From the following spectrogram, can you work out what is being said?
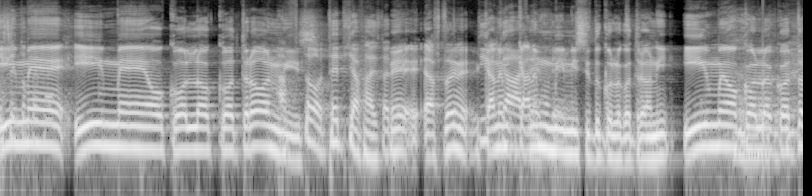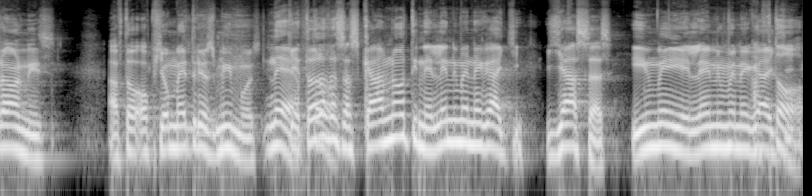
είσαι το Είμαι, είμαι ο Κολοκοτρόνη. Αυτό, τέτοια φάση. Ήταν... Ε, αυτό είναι. Τι Κάνε, κάνετε; κάνε μου μίμηση του Κολοκοτρόνη. Είμαι ο Κολοκοτρόνη. Αυτό, ο πιο μέτριος μήμος. Ναι, και αυτό. τώρα θα σας κάνω την Ελένη Μενεγάκη. Γεια σας, είμαι η Ελένη Μενεγάκη. Αυτό.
